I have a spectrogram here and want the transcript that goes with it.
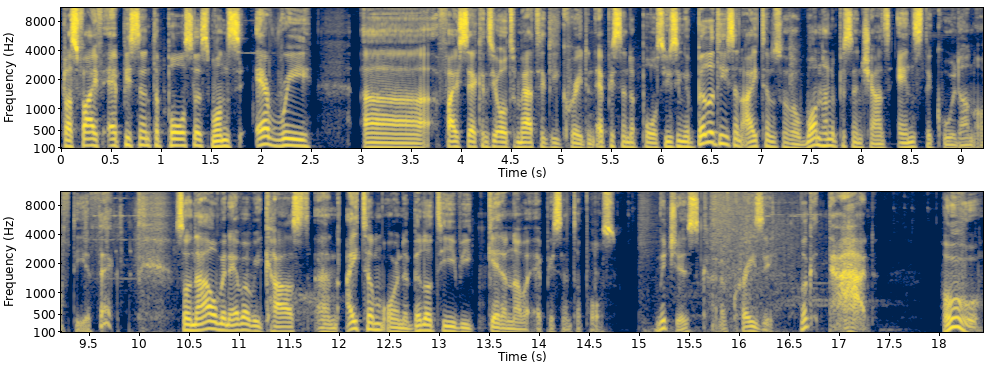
Plus 5 epicenter pulses. Once every uh, 5 seconds you automatically create an epicenter pulse using abilities and items with a 100% chance ends the cooldown of the effect. So now whenever we cast an item or an ability, we get another epicenter pulse, which is kind of crazy. Look at that. Ooh,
